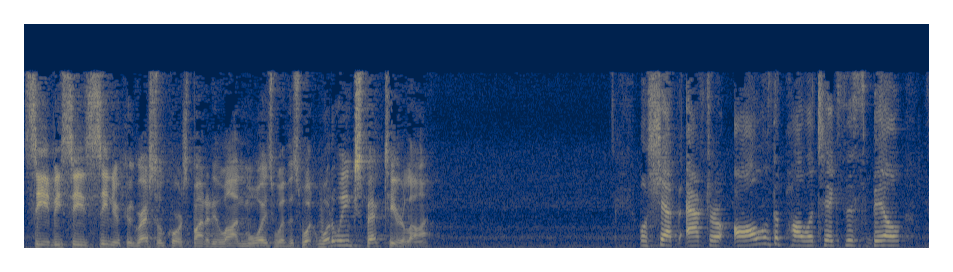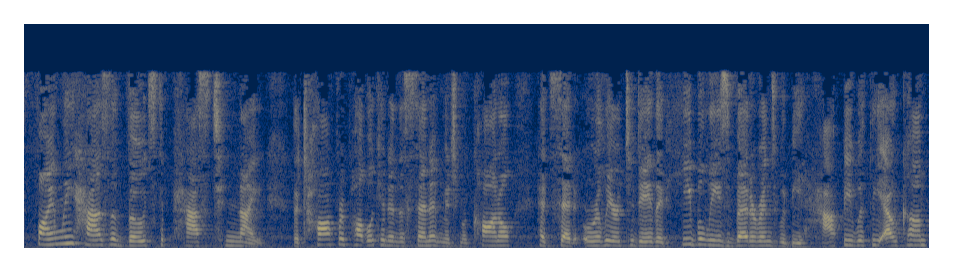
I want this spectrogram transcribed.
CNBC's senior congressional correspondent Ylan Mui is with us. What, what do we expect here, Ylan? Well, Shep, after all of the politics, this bill finally has the votes to pass tonight. The top Republican in the Senate, Mitch McConnell, had said earlier today that he believes veterans would be happy with the outcome.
